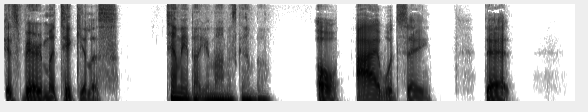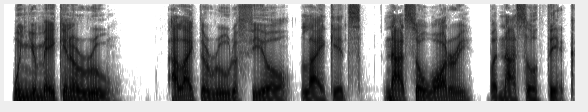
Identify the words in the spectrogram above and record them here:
it's very meticulous. Tell me about your mama's gumbo. Oh, I would say that when you're making a roux, I like the roux to feel like it's not so watery, but not so thick.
